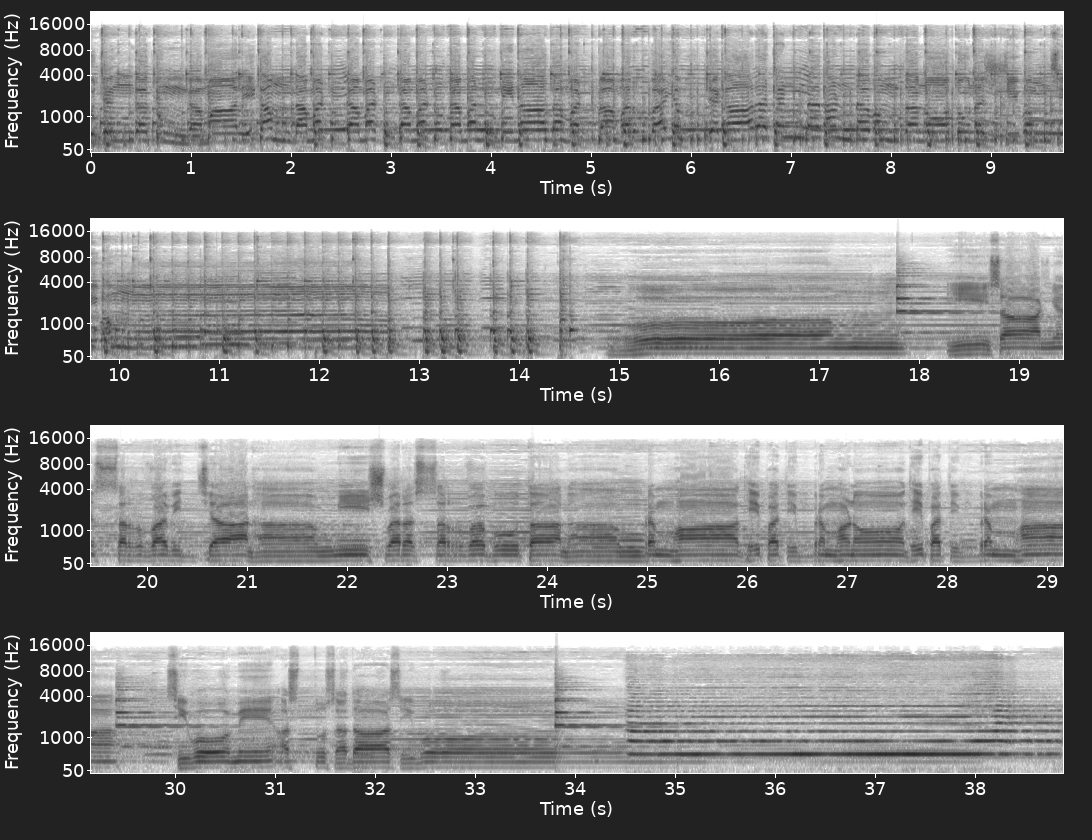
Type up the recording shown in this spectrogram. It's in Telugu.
భుజంగ తుంగ మాలికం డమడ్డమడ్డమడ్డమన్నినాదమడ్డమర్వయం చకార చండ తాండవం తనోతు న శివం శివం ॐ ईशान्यः सर्वविद्यानाम् ईश्वरः सर्वभूतानां ब्रह्माधिपतिब्रह्मणोऽधिपतिब्रह्मा शिवो मे अस्तु सदा शिवो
